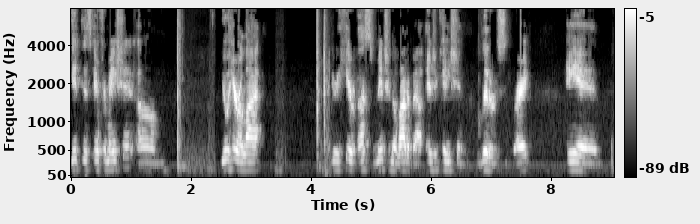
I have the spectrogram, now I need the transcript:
get this information. Um, you'll hear a lot. You'll hear us mention a lot about education literacy, right? And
